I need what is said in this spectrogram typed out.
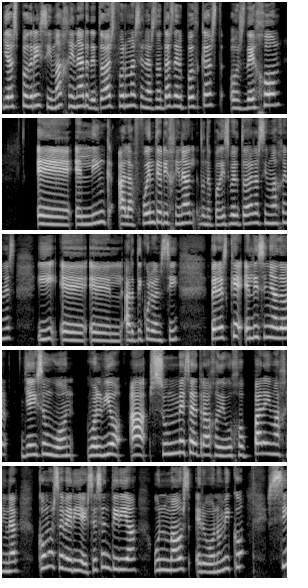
Ya os podréis imaginar, de todas formas, en las notas del podcast os dejo eh, el link a la fuente original donde podéis ver todas las imágenes y eh, el artículo en sí. Pero es que el diseñador Jason Wong volvió a su mesa de trabajo de dibujo para imaginar cómo se vería y se sentiría un mouse ergonómico sin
